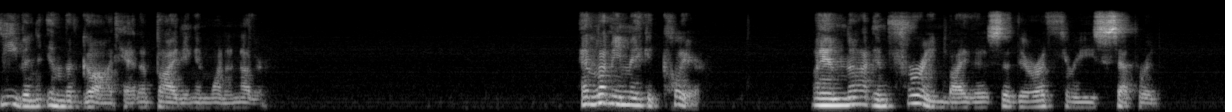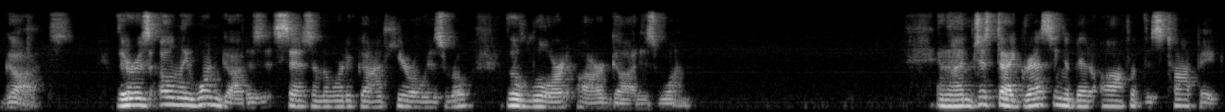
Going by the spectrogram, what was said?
even in the Godhead abiding in one another? And let me make it clear I am not inferring by this that there are three separate gods. There is only one God, as it says in the Word of God, Hear, O Israel, the Lord our God is one. And I'm just digressing a bit off of this topic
